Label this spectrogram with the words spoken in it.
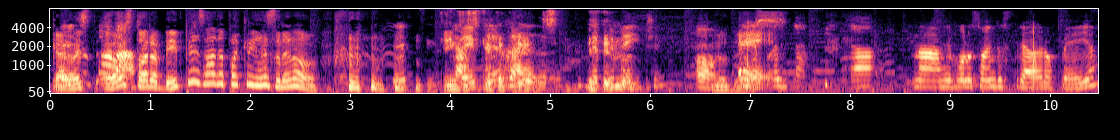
Cara, é uma história bem pesada pra criança, né não? Quem disse que é pra criança? Deprimente. Ó, é, na Revolução Industrial Europeia.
